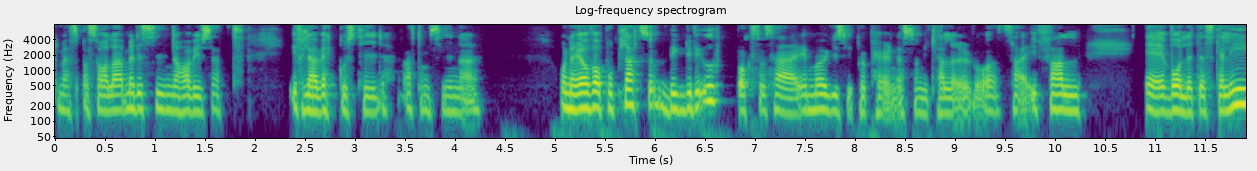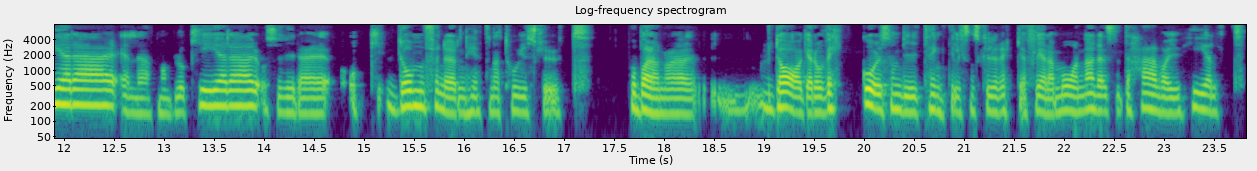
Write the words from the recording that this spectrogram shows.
de mest basala mediciner har vi ju sett i flera veckors tid att de sinar. Och när jag var på plats så byggde vi upp också så här emergency preparedness som vi kallar det då. Så här, ifall eh, våldet eskalerar eller att man blockerar och så vidare. Och de förnödenheterna tog ju slut på bara några dagar och veckor som vi tänkte liksom skulle räcka flera månader. Så det här var ju helt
